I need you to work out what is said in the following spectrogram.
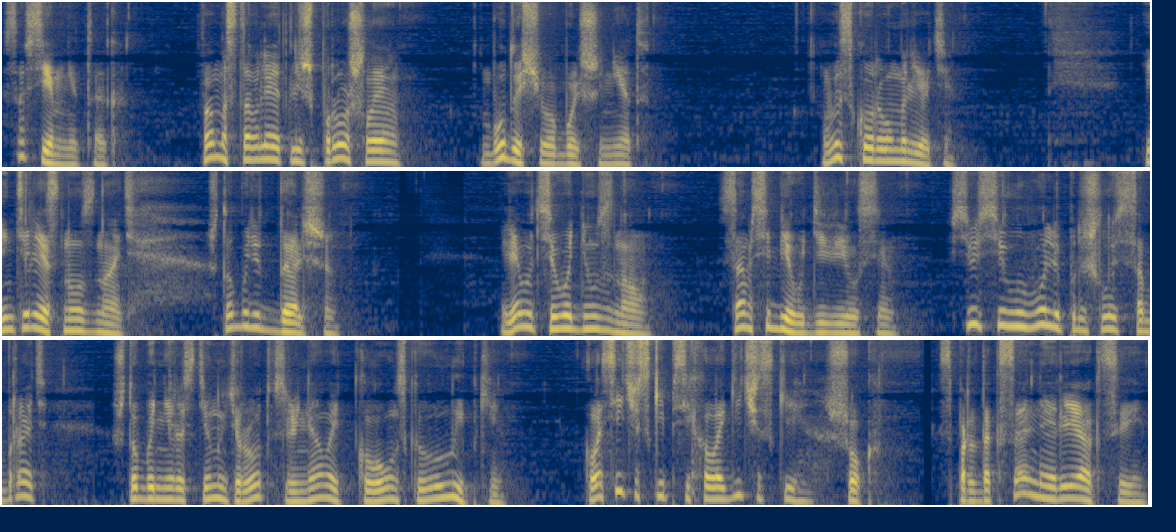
Совсем не так. Вам оставляет лишь прошлое, будущего больше нет. Вы скоро умрете. Интересно узнать, что будет дальше. Я вот сегодня узнал. Сам себе удивился. Всю силу воли пришлось собрать, чтобы не растянуть рот в слюнявой клоунской улыбке. Классический психологический шок с парадоксальной реакцией.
